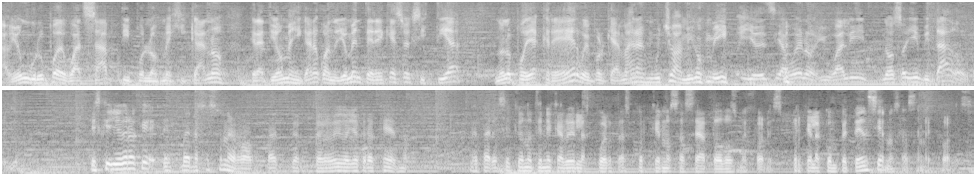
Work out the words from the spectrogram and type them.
había un grupo de WhatsApp, tipo los mexicanos, creativos mexicanos, cuando yo me enteré que eso existía, no lo podía creer, güey, porque además eran muchos amigos míos, y yo decía, bueno, igual y no soy invitado, ¿no? Es que yo creo que, bueno, eso es un error, te, te lo digo, yo creo que no. Me parece que uno tiene que abrir las puertas porque nos hace a todos mejores, porque la competencia nos hace mejores.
